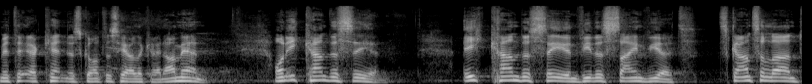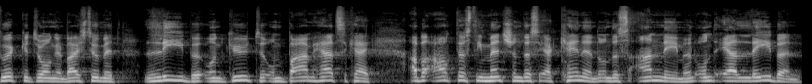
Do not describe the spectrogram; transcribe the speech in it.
mit der Erkenntnis Gottes Herrlichkeit. Amen. Und ich kann das sehen. Ich kann das sehen, wie das sein wird. Das ganze Land durchgedrungen, weißt du, mit Liebe und Güte und Barmherzigkeit. Aber auch, dass die Menschen das erkennen und das annehmen und erleben.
